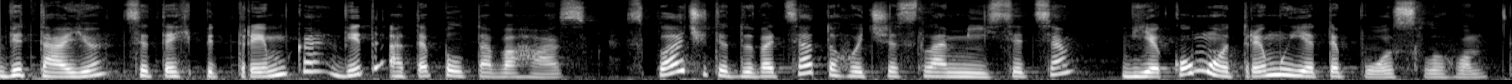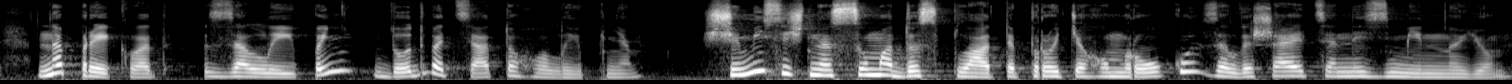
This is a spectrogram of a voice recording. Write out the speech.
Вітаю! Це техпідтримка від АТ «Полтавагаз». Сплачуйте до 20-го числа місяця, в якому отримуєте послугу. Наприклад, за липень до 20 липня. Щомісячна сума до сплати протягом року залишається незмінною,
